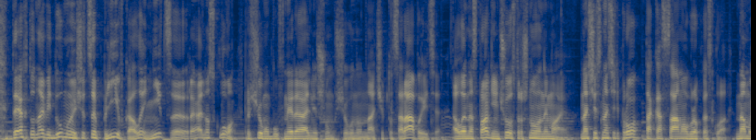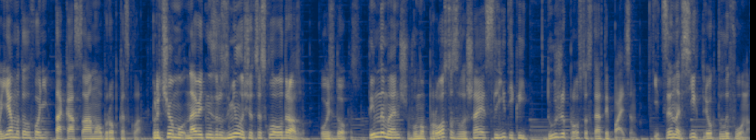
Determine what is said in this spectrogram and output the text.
Дехто навіть думає, що це плівка, але ні, це реально скло. Причому був нереальний шум, що воно начебто царапається, але насправді нічого страшного немає. На 16 Pro така сама обробка скла. На моєму телефоні така сама обробка скла. Причому навіть не зрозуміло, що це скло одразу. Ось доказ. Тим не менш, воно просто залишає слід, який дуже просто стерти пальцем. І це на всіх трьох телефонах.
